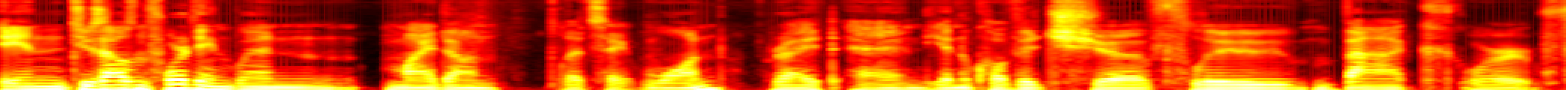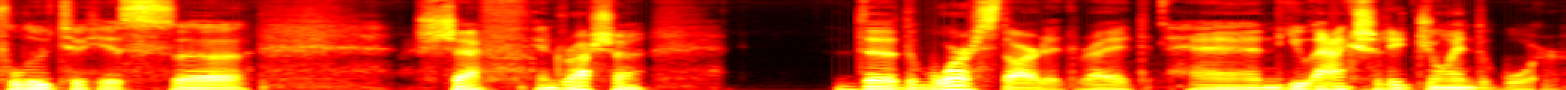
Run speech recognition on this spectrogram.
In 2014, when Maidan, let's say, won, right, and Yanukovych uh, flew back or flew to his uh, chef in Russia, the the war started, right, and you actually joined the war.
